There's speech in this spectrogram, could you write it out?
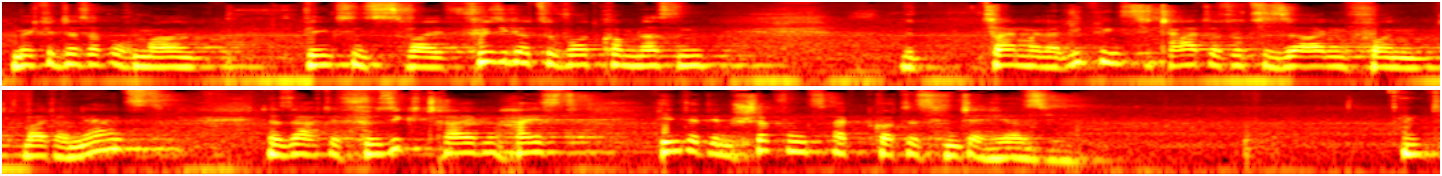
Ich möchte deshalb auch mal wenigstens zwei Physiker zu Wort kommen lassen, mit zwei meiner Lieblingszitate sozusagen von Walter Nernst. Der sagte, Physik treiben heißt hinter dem Schöpfungsakt Gottes hinterhersehen. Und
